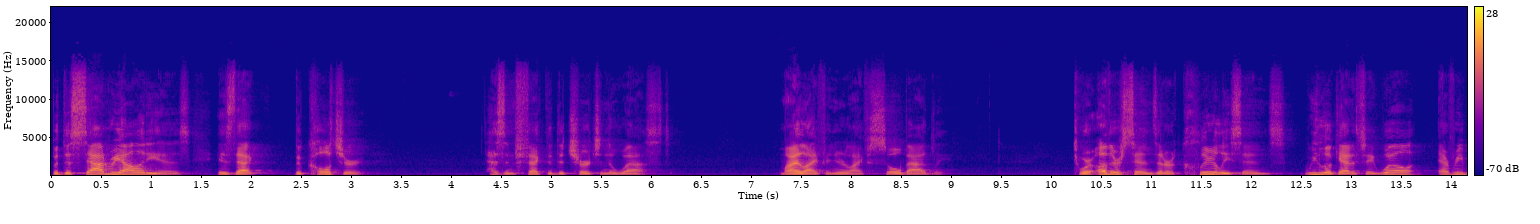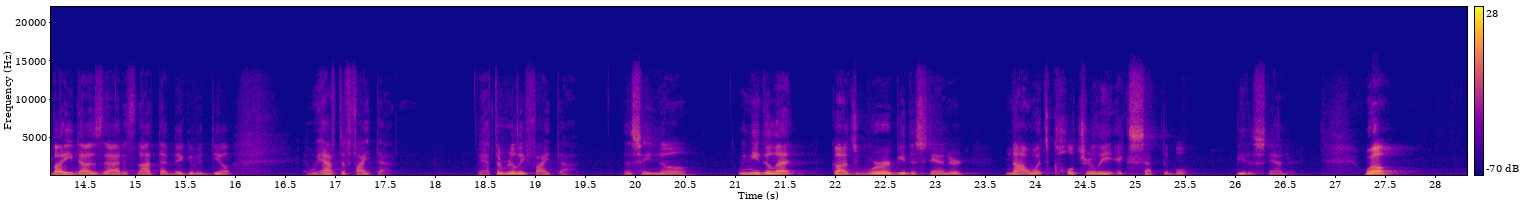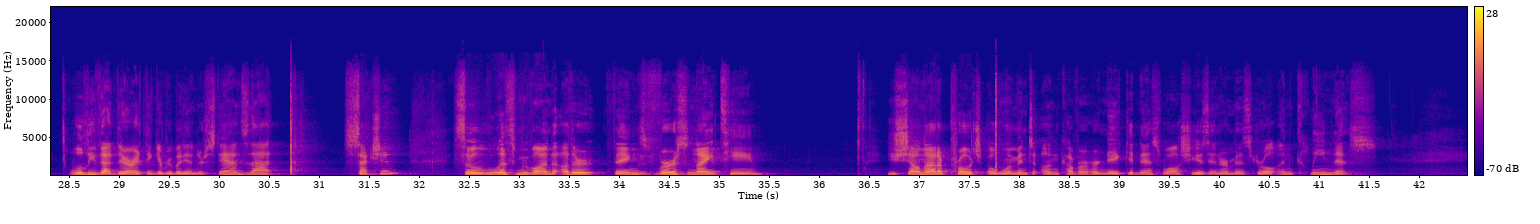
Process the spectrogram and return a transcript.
But the sad reality is, is that the culture has infected the church in the West, my life and your life, so badly. To where other sins that are clearly sins, we look at it and say, well, everybody does that. It's not that big of a deal. And we have to fight that. We have to really fight that and say, no, we need to let God's word be the standard, not what's culturally acceptable be the standard. Well, we'll leave that there. I think everybody understands that section. So let's move on to other things. Verse 19 You shall not approach a woman to uncover her nakedness while she is in her menstrual uncleanness.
